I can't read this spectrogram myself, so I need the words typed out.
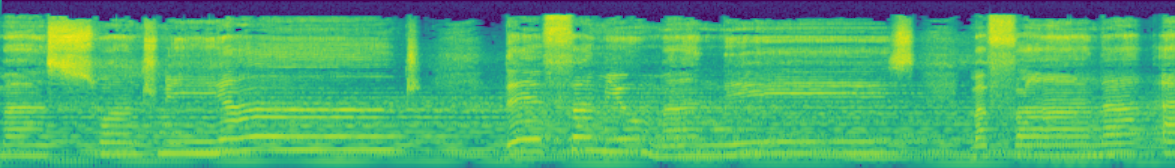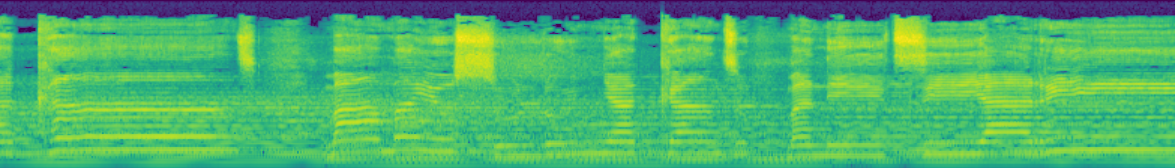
masoandro ny andro defa manis, mafana akanjo mama io solony akanjo manitsy ari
